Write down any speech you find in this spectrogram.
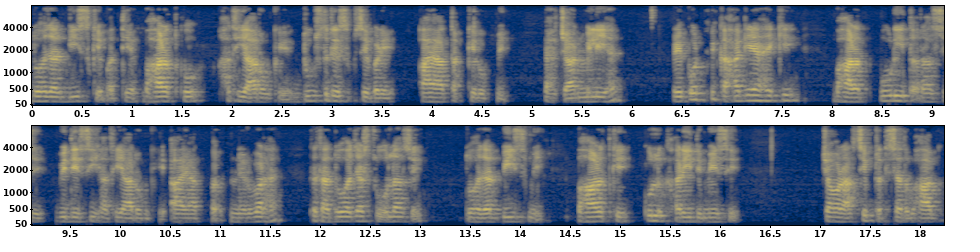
2020 के मध्य भारत को हथियारों के दूसरे सबसे बड़े आयातक के रूप में पहचान मिली है। रिपोर्ट में कहा गया है कि भारत पूरी तरह से विदेशी हथियारों के आयात पर निर्भर है तथा 2016 से 2020 में भारत के कुल खरीद में से चौरासी प्रतिशत भाग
